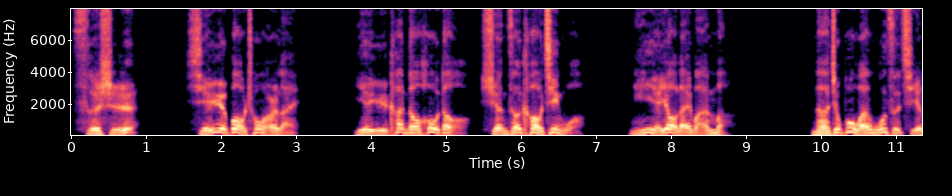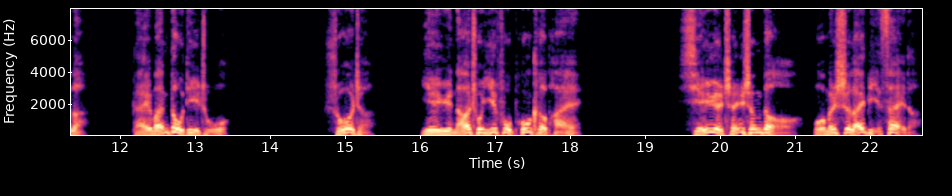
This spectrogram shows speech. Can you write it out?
此时，邪月暴冲而来，夜雨看到后道：“选择靠近我，你也要来玩吗？”那就不玩五子棋了，改玩斗地主。说着，夜雨拿出一副扑克牌。邪月沉声道：“我们是来比赛的，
